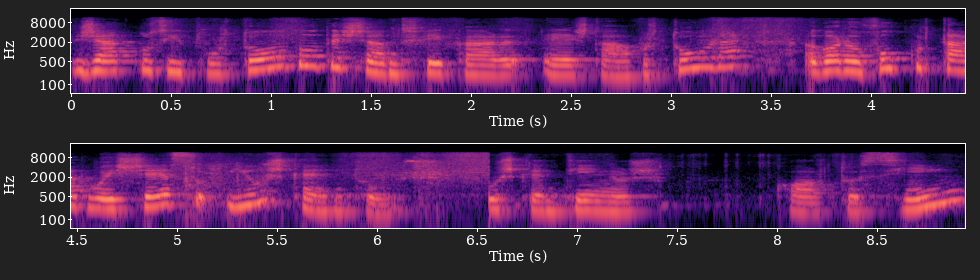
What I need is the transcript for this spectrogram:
Já cozi por todo, deixando ficar esta abertura. Agora vou cortar o excesso e os cantos. Os cantinhos corto assim,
